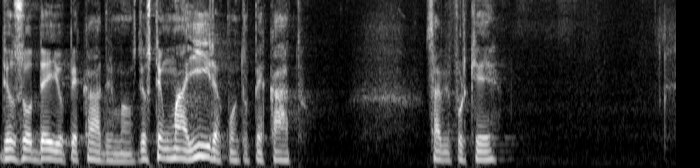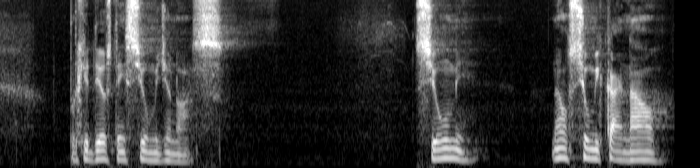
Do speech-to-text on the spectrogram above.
Deus odeia o pecado, irmãos. Deus tem uma ira contra o pecado. Sabe por quê? Porque Deus tem ciúme de nós. Ciúme, não ciúme carnal,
